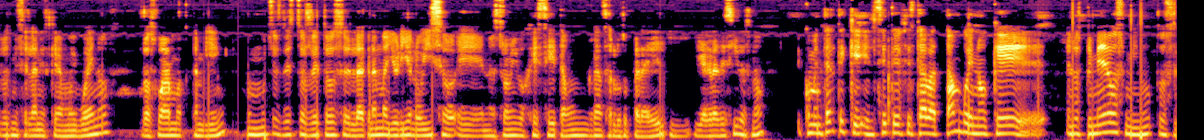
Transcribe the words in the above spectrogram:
los misceláneos que eran muy buenos, los warm también. Muchos de estos retos, eh, la gran mayoría lo hizo nuestro amigo GZ, un gran saludo para él y, y agradecidos, ¿no? Comentarte que el CTF estaba tan bueno que en los primeros minutos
